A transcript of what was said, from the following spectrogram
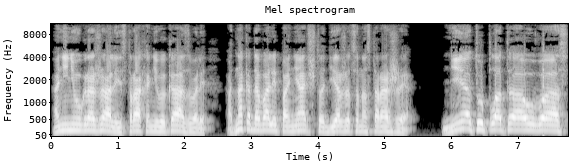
Они не угрожали и страха не выказывали, Однако давали понять, что держатся на стороже. «Нету плота у вас!»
